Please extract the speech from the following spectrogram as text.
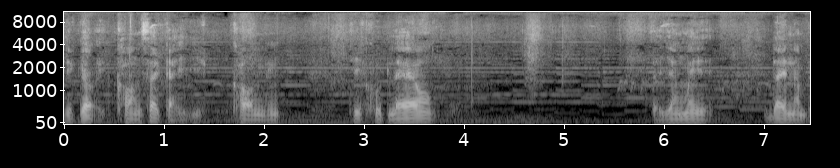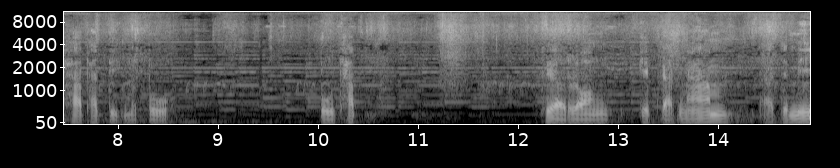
นี่ก็คลองไส้ไก่อีกคลองหนึ่งที่ขุดแล้ว แต่ยังไม่ได้นำผ้าพลาสติกมาปู ปูทับ เพื่อรองเก็บกักน้ำอาจจะมี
